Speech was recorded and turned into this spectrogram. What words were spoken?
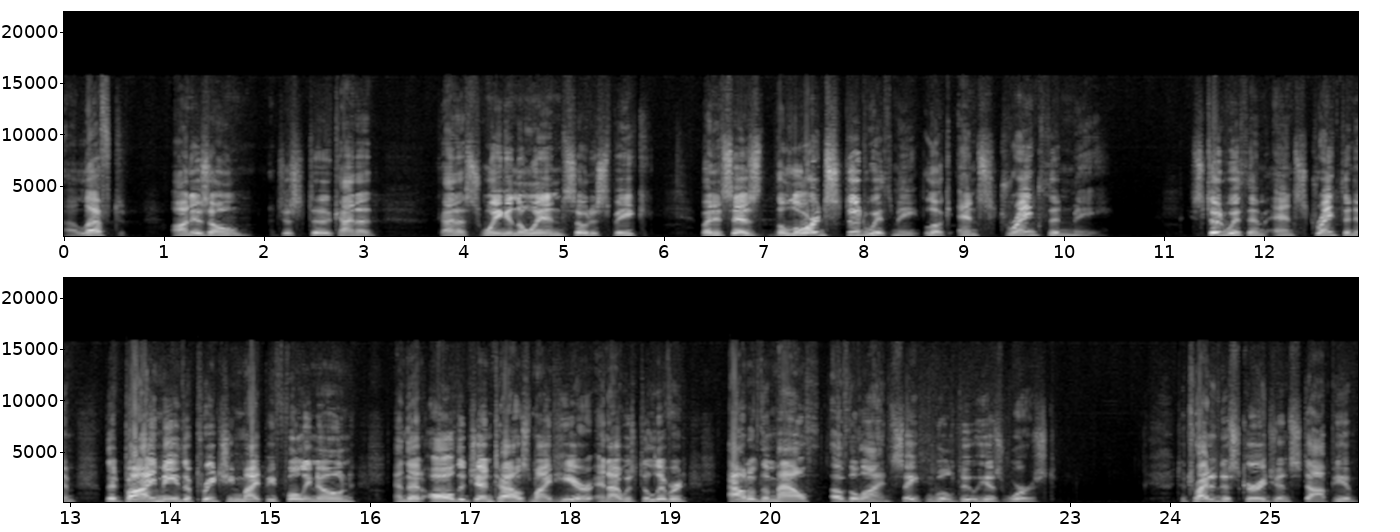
uh, left on his own, just kind of kind of swing in the wind, so to speak. But it says, The Lord stood with me, look, and strengthened me He stood with him and strengthened him, that by me the preaching might be fully known, and that all the Gentiles might hear, and I was delivered out of the mouth of the lion. Satan will do his worst to try to discourage you and stop you.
